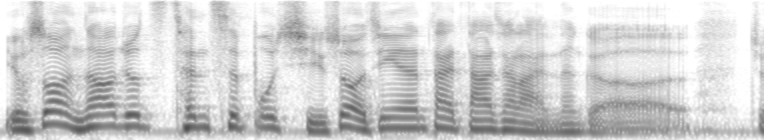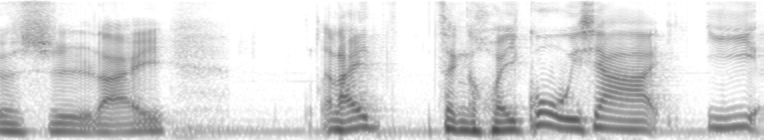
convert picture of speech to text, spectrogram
有时候你知道就参差不齐。所以我今天带大家来那个，就是来来。整个回顾一下，一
